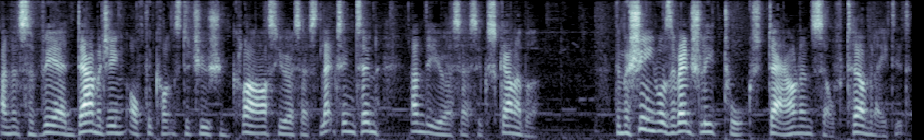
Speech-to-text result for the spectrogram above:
and the severe damaging of the Constitution class USS Lexington and the USS Excalibur. The machine was eventually talked down and self terminated,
